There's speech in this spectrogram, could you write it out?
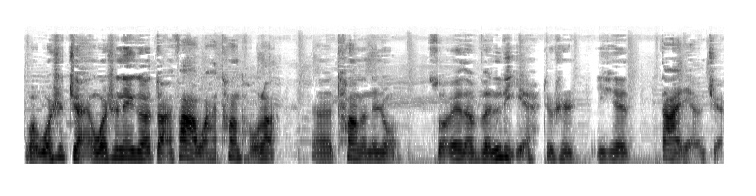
我我是卷，我是那个短发，我还烫头了，呃，烫的那种所谓的纹理，就是一些大一点的卷。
